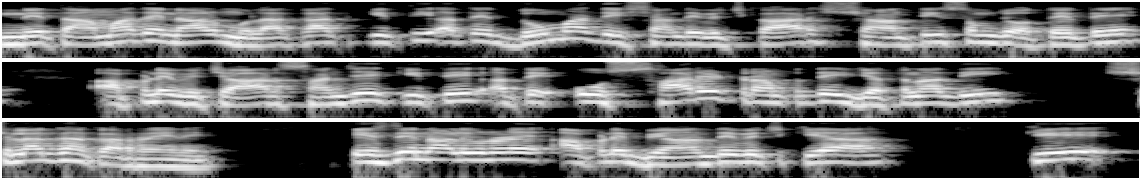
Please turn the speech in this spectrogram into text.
ਨੇਤਾਵਾਂ ਦੇ ਨਾਲ ਮੁਲਾਕਾਤ ਕੀਤੀ ਅਤੇ ਦੋਵਾਂ ਦੇਸ਼ਾਂ ਦੇ ਵਿਚਕਾਰ ਸ਼ਾਂਤੀ ਸਮਝੌਤੇ ਤੇ ਆਪਣੇ ਵਿਚਾਰ ਸਾਂਝੇ ਕੀਤੇ ਅਤੇ ਉਹ ਸਾਰੇ ਟਰੰਪ ਦੇ ਯਤਨਾਂ ਦੀ ਸ਼ਲਾਘਾ ਕਰ ਰਹੇ ਨੇ। ਇਸ ਦੇ ਨਾਲ ਹੀ ਉਹਨਾਂ ਨੇ ਆਪਣੇ ਬਿਆਨ ਦੇ ਵਿੱਚ ਕਿਹਾ ਕਿ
